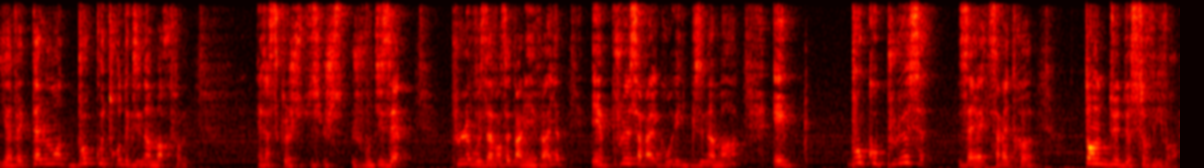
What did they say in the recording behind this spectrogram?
Il y avait tellement beaucoup trop de xénomorphes. Et ça, c'est ce que je vous disais. Plus vous avancez dans les vagues, et plus ça va grouiller de et beaucoup plus, ça va être, tendu de survivre.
